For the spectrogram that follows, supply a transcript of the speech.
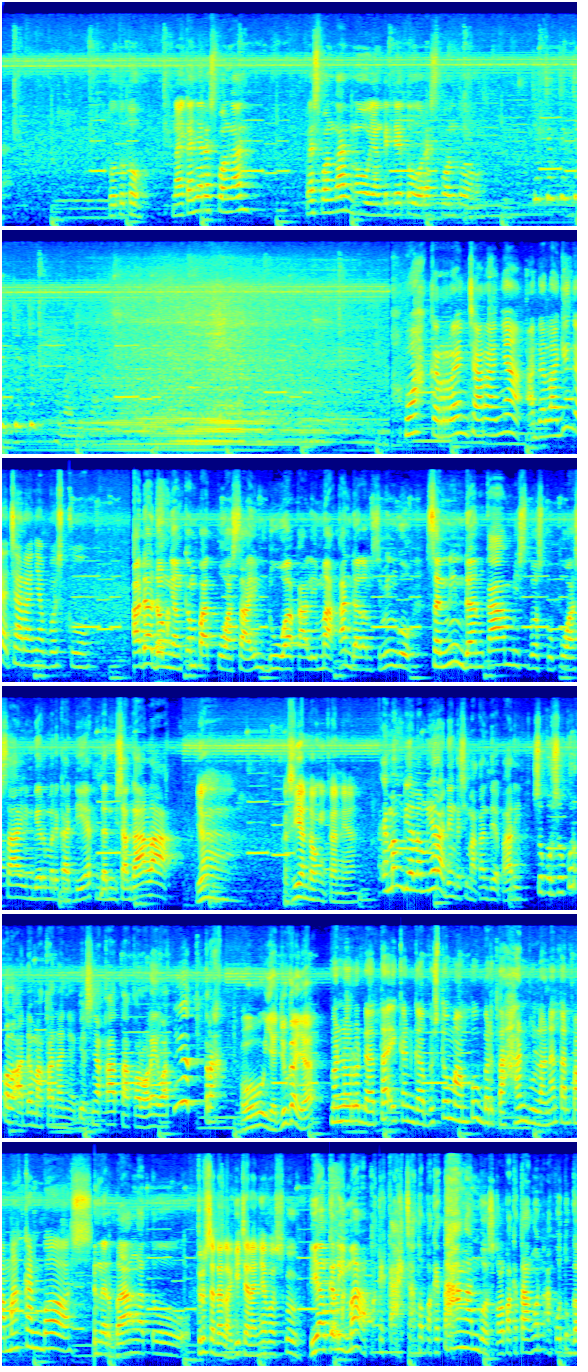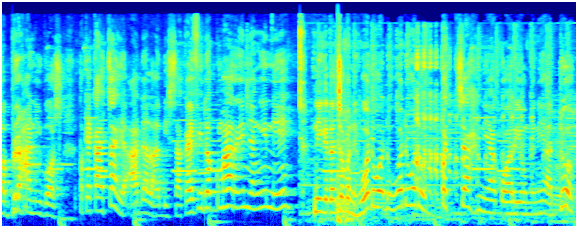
Tuh, tuh, tuh. Nah ikannya respon kan? Respon kan? Oh yang gede tuh, respon tuh. Wah, keren caranya. Ada lagi nggak caranya, bosku? Ada dong yang keempat puasain dua kali makan dalam seminggu Senin dan Kamis bosku puasain biar mereka diet dan bisa galak Ya, kasihan dong ikannya. Emang di alam liar ada yang kasih makan tiap hari? Syukur-syukur kalau ada makanannya. Biasanya kata kalau lewat yut, trah. Oh, iya juga ya. Menurut data, ikan gabus tuh mampu bertahan bulanan tanpa makan, bos. Bener banget tuh. Terus ada lagi caranya, bosku. Yang kelima pakai kaca atau pakai tangan bos. Kalau pakai tangan aku tuh gak berani bos. Pakai kaca ya ada lah bisa. Kayak video kemarin yang ini. Nih kita coba nih. Waduh waduh waduh waduh. Pecah nih akuarium ini. Aduh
